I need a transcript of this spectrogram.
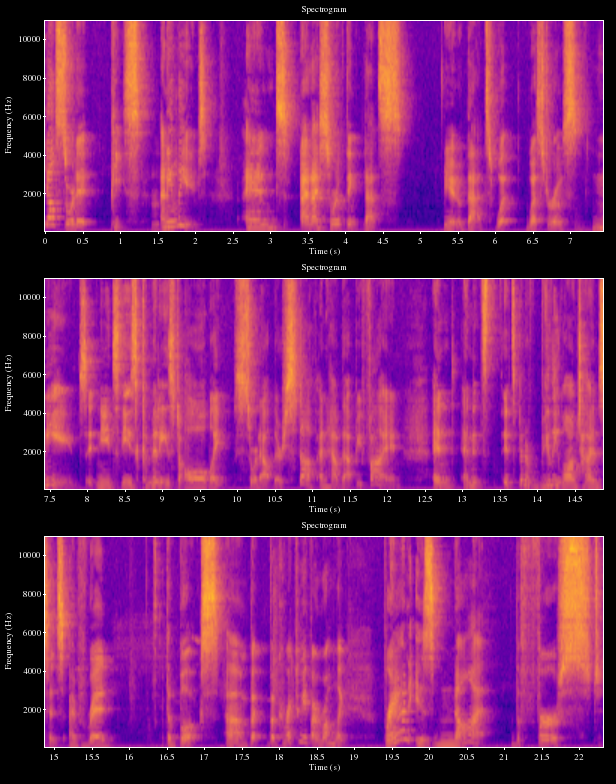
Y'all sort it, peace. And he mm-hmm. leaves. And and I sort of think that's you know, that's what Westeros needs. It needs these committees to all like sort out their stuff and have that be fine. And and it's it's been a really long time since I've read the books. Um, but but correct me if I'm wrong. Like Bran is not the first,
